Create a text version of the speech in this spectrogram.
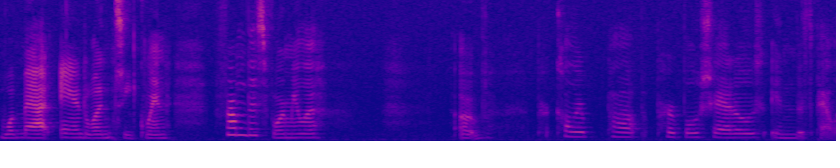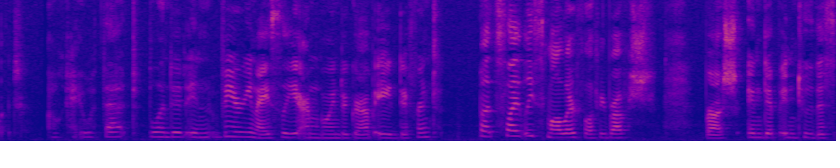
one matte, and one sequin from this formula of ColourPop Purple Shadows in this palette. Okay, with that blended in very nicely, I'm going to grab a different but slightly smaller fluffy brush, brush and dip into this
